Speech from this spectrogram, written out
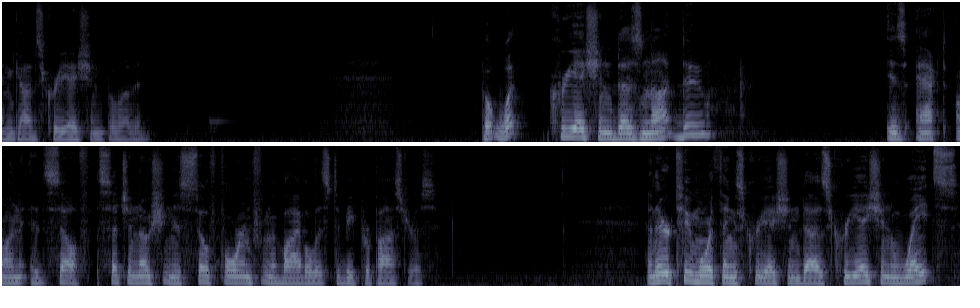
in God's creation, beloved. But what creation does not do is act on itself. Such a notion is so foreign from the Bible as to be preposterous. And there are two more things creation does creation waits,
